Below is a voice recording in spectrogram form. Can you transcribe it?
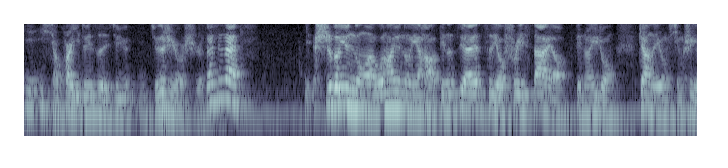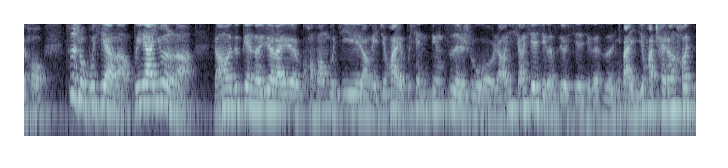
一一小块一堆字，就有绝对是一首诗。但是现在。诗歌运动啊，文化运动也好，变得越来越自由，freestyle 变成一种这样的一种形式以后，字数不限了，不押韵了，然后就变得越来越狂放不羁，然后每句话也不限定字数，然后你想写几个字就写几个字，你把一句话拆成好几，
